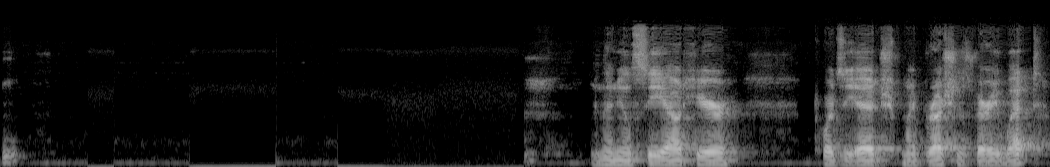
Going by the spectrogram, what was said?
Hmm? And then you'll see out here towards the edge, my brush is very wet.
